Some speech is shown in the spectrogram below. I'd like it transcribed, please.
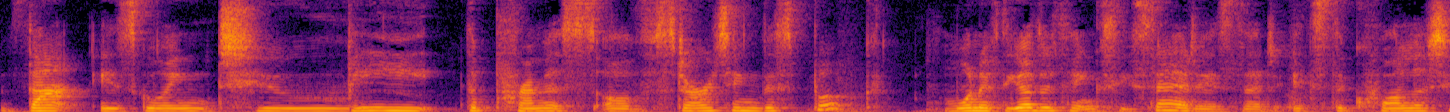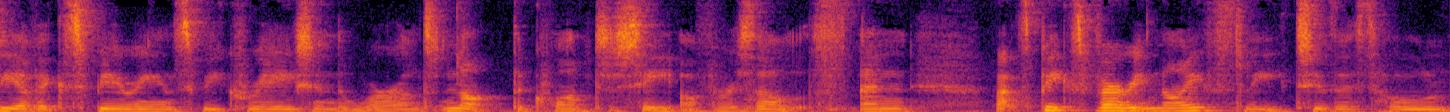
that is going to be the premise of starting this book. One of the other things he said is that it's the quality of experience we create in the world, not the quantity of results. And that speaks very nicely to this whole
